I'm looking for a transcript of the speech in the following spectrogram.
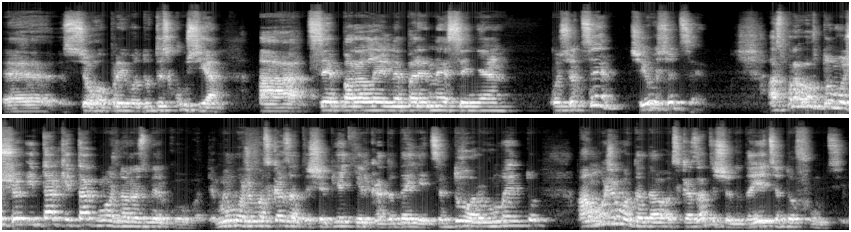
е, з цього приводу дискусія, а це паралельне перенесення ось оце чи ось оце. А справа в тому, що і так, і так можна розмірковувати. Ми можемо сказати, що п'ятірка додається до аргументу, а можемо сказати, що додається до функції.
